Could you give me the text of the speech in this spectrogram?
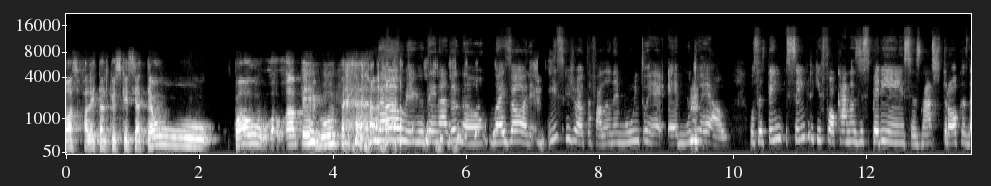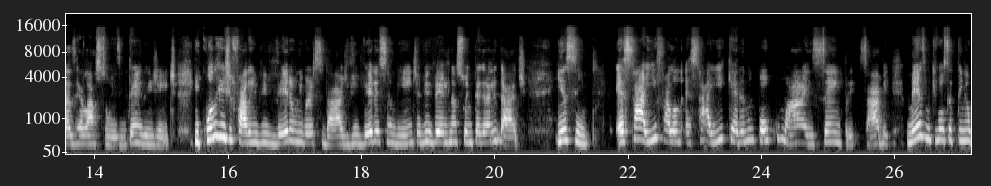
Nossa, falei tanto que eu esqueci até o. Qual a pergunta? Não, amigo, não tem nada não. Mas olha, isso que o Joel tá falando é muito, é muito real. Você tem sempre que focar nas experiências, nas trocas das relações, entendem, gente? E quando a gente fala em viver a universidade, viver esse ambiente, é viver ele na sua integralidade. E assim, é sair falando, é sair querendo um pouco mais, sempre, sabe? Mesmo que você tenha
